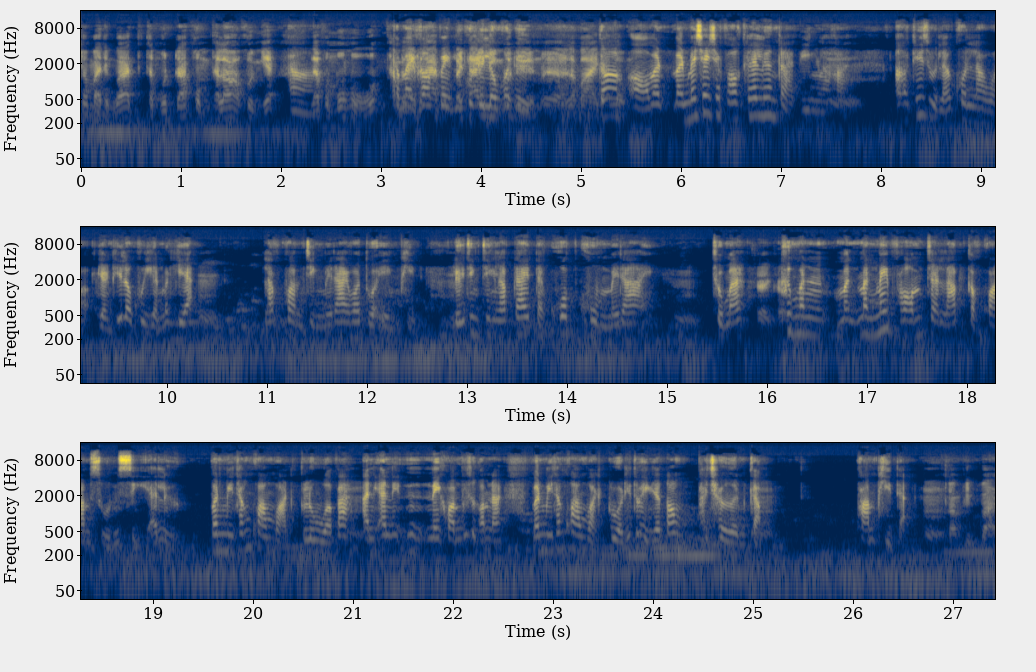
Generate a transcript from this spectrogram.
ก็หมายถึงว่าสมมติว่าผมทะเลาะกับคุณเงี้ยอ่าแล้วผมโมโหทำไมอะรเขาเป็นม่ด้คุณไปลงคนอื่นเออระบายก็อารมณ์อ๋อมันมันไม่ใช่เฉพาะแค่เรื่องกราดยิงหรอกค่ะ เอาที่สุดแล้วคนเราอะอย่างที่เราคุยกันเมื่อกี้อืมรับความจริงไม่ได้ว่าตัวเองผิด หรือจริง ๆ รับได้แต่ควบคุมไม่ได้อืมถูกไหมใช่ครับคือมันมันมันไม่พร้อมจะรับกับความสูญเสียหรือ มันมีทั้งความหวาดกลัวป่ะ อันนี้อันนี้ในความรู้สึกของนะ มันมีทั้งความหวาดกลัวที่ตัวเองจะต้องเผชิญกับความผิดอะอืมความผิดหวัง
